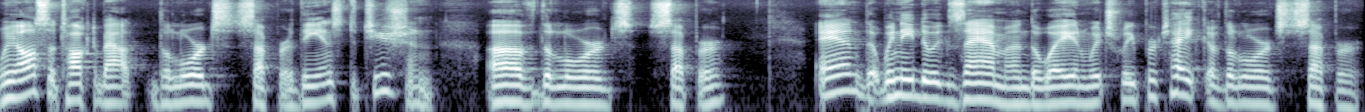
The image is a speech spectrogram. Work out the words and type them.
We also talked about the Lord's Supper, the institution of the Lord's Supper, and that we need to examine the way in which we partake of the Lord's Supper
